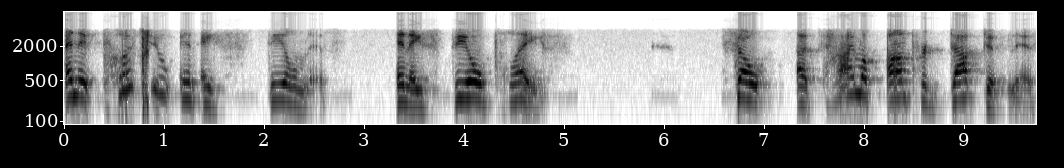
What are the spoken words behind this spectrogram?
And it puts you in a stillness, in a still place. So a time of unproductiveness,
